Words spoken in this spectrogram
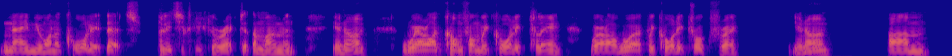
name you want to call it that's politically correct at the moment. You know, where I come from, we call it clean. Where I work, we call it drug free. You know, um,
